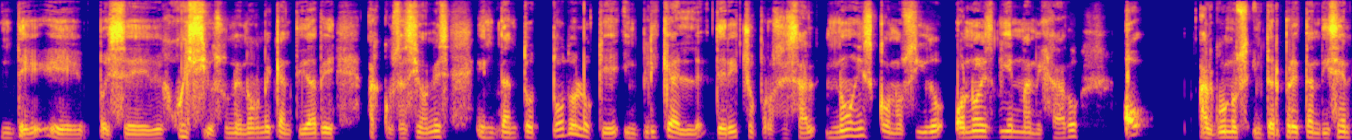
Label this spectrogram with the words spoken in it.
de eh, pues, eh, juicios, una enorme cantidad de acusaciones, en tanto todo lo que implica el derecho procesal no es conocido o no es bien manejado o algunos interpretan, dicen,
